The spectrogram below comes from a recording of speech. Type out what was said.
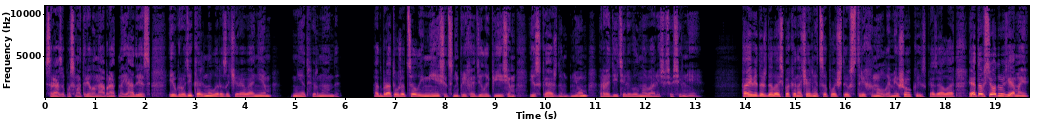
Сразу посмотрела на обратный адрес и в груди кольнула разочарованием. «Нет, Фернандо». От брата уже целый месяц не приходило писем, и с каждым днем родители волновались все сильнее. Айви дождалась, пока начальница почты встряхнула мешок и сказала, «Это все, друзья мои.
